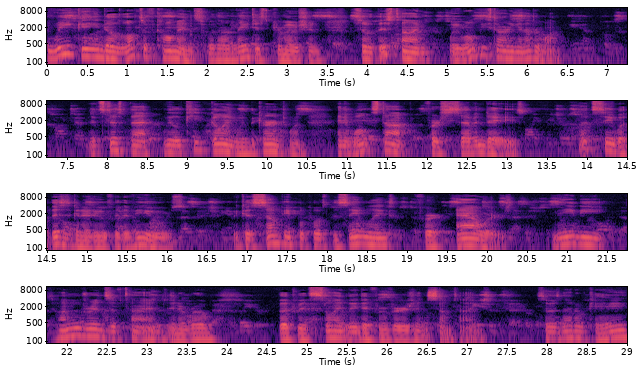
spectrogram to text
We gained a lot of comments with our latest promotion, so this time we won't be starting another one. It's just that we'll keep going with the current one, and it won't stop for 7 days. Let's see what this is gonna do for the views, because some people post the same links for hours, maybe hundreds of times in a row, but with slightly different versions sometimes. So is that okay?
